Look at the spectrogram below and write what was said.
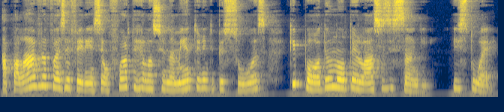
A palavra faz referência a um forte relacionamento entre pessoas que podem ou não ter laços de sangue, isto é,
